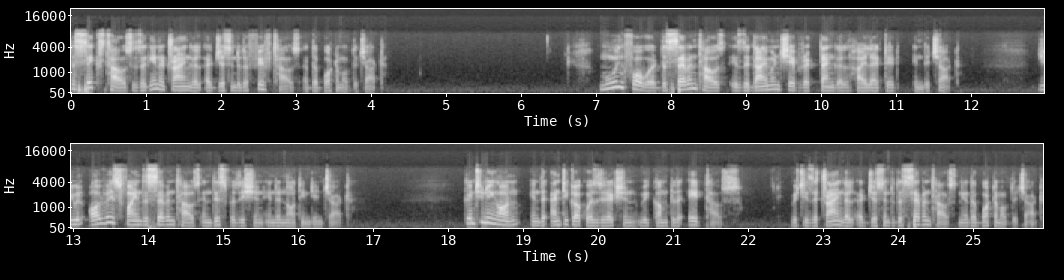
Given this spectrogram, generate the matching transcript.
The sixth house is again a triangle adjacent to the fifth house at the bottom of the chart. Moving forward, the seventh house is the diamond-shaped rectangle highlighted in the chart. You will always find the seventh house in this position in the North Indian chart. Continuing on in the anti-clockwise direction, we come to the eighth house, which is a triangle adjacent to the seventh house near the bottom of the chart.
